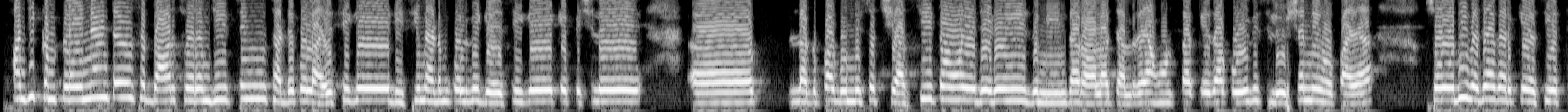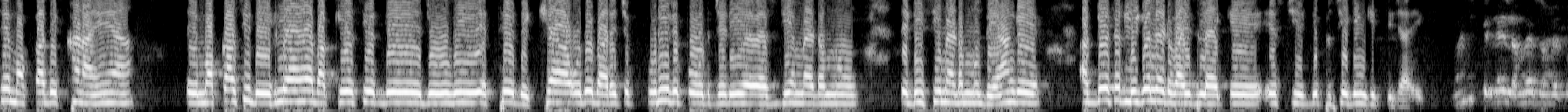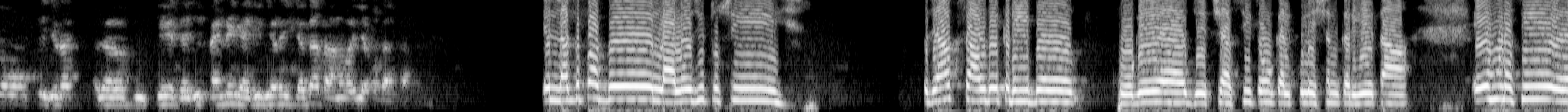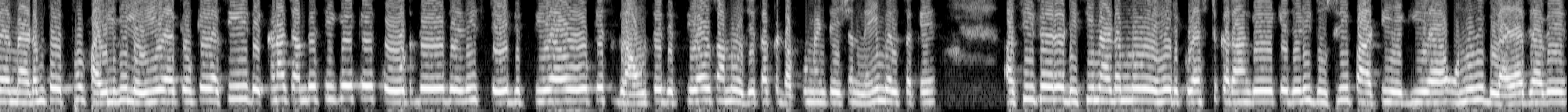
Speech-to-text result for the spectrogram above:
ਹਾਂਜੀ ਕੰਪਲੇਨੈਂਟ ਸਰਦਾਰ ਸਵਰਨਜੀਤ ਸਿੰਘ ਸਾਡੇ ਕੋਲ ਆਏ ਸੀਗੇ ਡੀਸੀ ਮੈਡਮ ਕੋਲ ਵੀ ਗਏ ਸੀਗੇ ਕਿ ਪਿਛਲੇ ਅਹ, ਲਗਭਗ 1986 ਤੋਂ ਇਹ ਜਿਹੜੀ ਜ਼ਮੀਨ ਦਾ ਰੌਲਾ ਚੱਲ ਰਿਹਾ ਹੁਣ ਤੱਕ ਇਹਦਾ ਕੋਈ ਵੀ ਸੋਲੂਸ਼ਨ ਨਹੀਂ ਹੋ ਪਾਇਆ। ਸੋ ਉਹਦੀ ਵਜ੍ਹਾ ਕਰਕੇ ਅਸੀਂ ਇੱਥੇ ਮੌਕਾ ਦੇਖਣ ਆਏ ਆ ਤੇ ਮੌਕਾ ਅਸੀਂ ਦੇਖ ਲਿਆ ਹੈ। ਬਾਕੀ ਅਸੀਂ ਅੱਗੇ ਜੋ ਵੀ ਇੱਥੇ ਦੇਖਿਆ ਉਹਦੇ ਬਾਰੇ ਚ ਪੂਰੀ ਰਿਪੋਰਟ ਜਿਹੜੀ ਹੈ ਐਸਡੀਐਮ ਮੈਡਮ ਨੂੰ ਤੇ ਡੀਸੀ ਮੈਡਮ ਨੂੰ ਦੇਵਾਂਗੇ। ਅੱਗੇ ਫਿਰ ਲੀਗਲ ਐਡਵਾਈਸ ਲੈ ਕੇ ਇਸ ਚੀਜ਼ ਦੀ ਪ੍ਰੋਸੀਡਿੰਗ ਕੀਤੀ ਜਾਏਗੀ। ਮੈਂ ਜੀ ਕਿੰਨੇ ਲੰਮੇ ਸਮੇਂ ਤੋਂ ਇਹ ਜਿਹੜਾ ਕੇਸ ਹੈ ਜੀ ਪੈਂਡਿੰਗ ਹੈ ਜੀ ਜਿਹੜੀ ਜਗ੍ਹਾ ਦਾਨ ਵਾਲੀ ਆਪਾਂ ਗੱਲ ਕਰ ਰਹੇ ਹਾਂ? ਇਹ ਲਗਭਗ ਲਾ ਲਓ ਜੀ ਤੁਸੀਂ 50 ਕੁ ਸਾਲ ਦੇ ਕਰੀਬ ਹੋ ਗਏ ਆ, ਜੇ 86 ਤੋਂ ਕੈਲਕੂਲੇਸ਼ਨ ਕਰੀਏ ਤਾਂ। ਇਹ ਹੁਣ ਅਸੀਂ ਮੈਡਮ ਤੋਂ ਇੱਥੋਂ ਫਾਈਲ ਵੀ ਲਈ ਹੈ ਕਿਉਂਕਿ ਅਸੀਂ ਦੇਖਣਾ ਚਾਹੁੰਦੇ ਸੀਗੇ ਕਿ ਕੋਰਟ ਦੇ ਜਿਹੜੀ ਸਟੇ ਦਿੱਤੀ ਆ, ਉਹ ਕਿਸ ਗਰਾਊਂਡ ਤੇ ਦਿੱਤੀ ਆ, ਉਹ ਸਾਨੂੰ ਅਜੇ ਤੱਕ ਡਾਕੂਮੈਂਟੇਸ਼ਨ ਨਹੀਂ ਮਿਲ ਸਕੇ। ਅਸੀਂ ਫਿਰ ਡੀਸੀ ਮੈਡਮ ਨੂੰ ਇਹ ਰਿਕੁਐਸਟ ਕਰਾਂਗੇ ਕਿ ਜਿਹੜੀ ਦੂਸਰੀ ਪਾਰਟੀ ਹੈਗੀ ਆ, ਉਹਨੂੰ ਵੀ ਬੁਲਾਇਆ ਜਾਵੇ।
